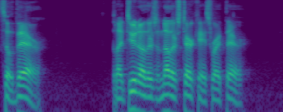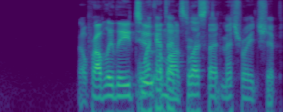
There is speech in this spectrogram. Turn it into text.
So there. But I do know there's another staircase right there. That'll probably lead to Why a can't I monster. bless that Metroid ship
